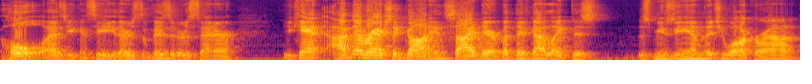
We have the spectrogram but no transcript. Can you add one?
hole. As you can see, there's the visitor center. You can't. I've never actually gone inside there, but they've got like this this museum that you walk around.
